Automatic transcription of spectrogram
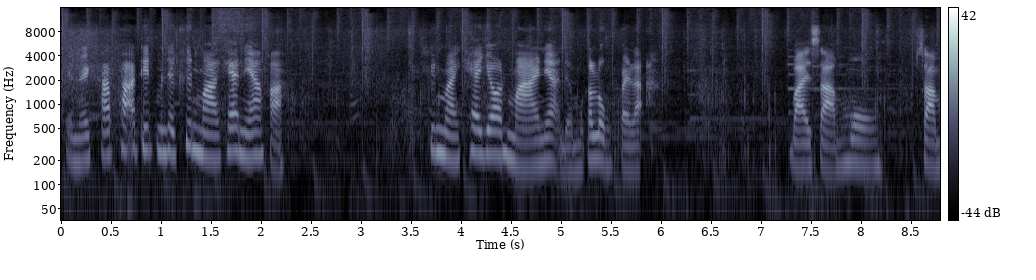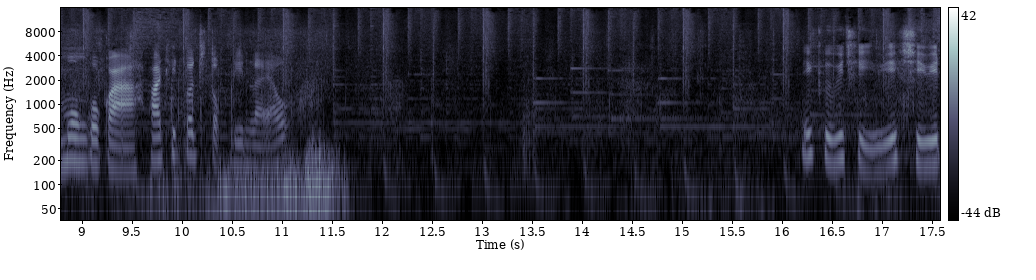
เห็นไหมคะพระอาทิตย์มันจะขึ้นมาแค่นี้ค่ะ ขึ้นมาแค่ยอดไม้เนี่ย เดี๋ยวมันก็ลงไปละ บ่ายสามโมงสามโมงกว่าๆพระอาทิตย์ก็จะตกดินแล้ว นี่คือวิถีชีวิต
